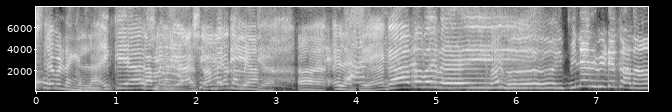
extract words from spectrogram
ഇഷ്ടപ്പെട്ടെങ്കിൽ ലൈക്ക് ചെയ്യുക കമന്റ് ചെയ്യുക ഷെയർ ചെയ്യുക എല്ലാം ചെയ്യുക ബൈ ബൈ പിന്നെ ഒരു വീഡിയോ കാണാം.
